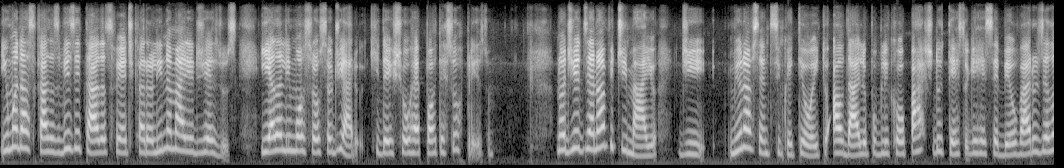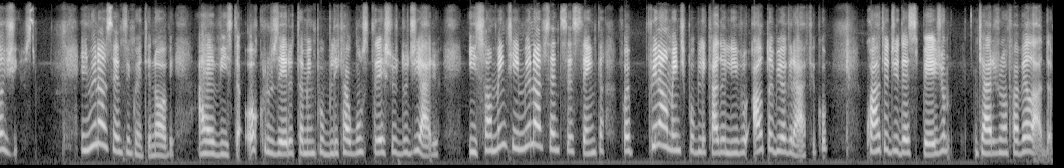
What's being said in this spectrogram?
e uma das casas visitadas foi a de Carolina Maria de Jesus, e ela lhe mostrou seu diário, que deixou o repórter surpreso. No dia 19 de maio de 1958, Audálio publicou parte do texto que recebeu vários elogios. Em 1959, a revista O Cruzeiro também publica alguns trechos do diário, e somente em 1960 foi finalmente publicado o livro autobiográfico Quarto de Despejo, Diário de uma Favelada,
